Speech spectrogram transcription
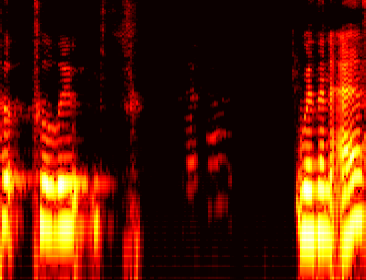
Po- pollute with an S?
